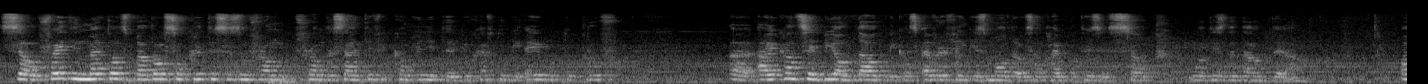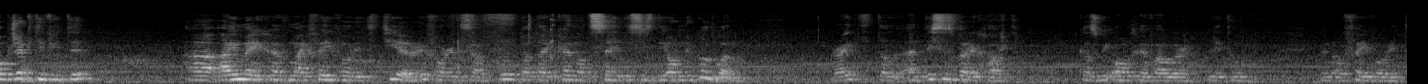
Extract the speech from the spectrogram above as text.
So faith in methods but also criticism from, from the scientific community. You have to be able to prove uh, I can't say beyond doubt because everything is models and hypotheses, so what is the doubt there? Objectivity. Uh, I may have my favorite theory, for example, but I cannot say this is the only good one, right? And this is very hard because we all have our little, you know, favorite.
